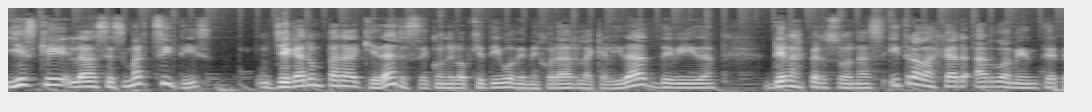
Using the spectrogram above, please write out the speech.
Y es que las Smart Cities llegaron para quedarse con el objetivo de mejorar la calidad de vida de las personas y trabajar arduamente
